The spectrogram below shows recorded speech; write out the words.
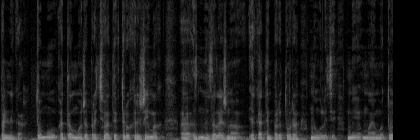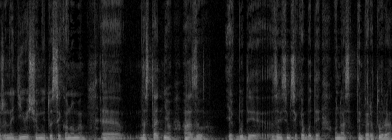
пальниках. Тому котел може працювати в трьох режимах, е, незалежно яка температура на вулиці. Ми маємо теж надію, що ми тут зекономимо е, достатньо газу, як буде, в яка буде у нас температура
